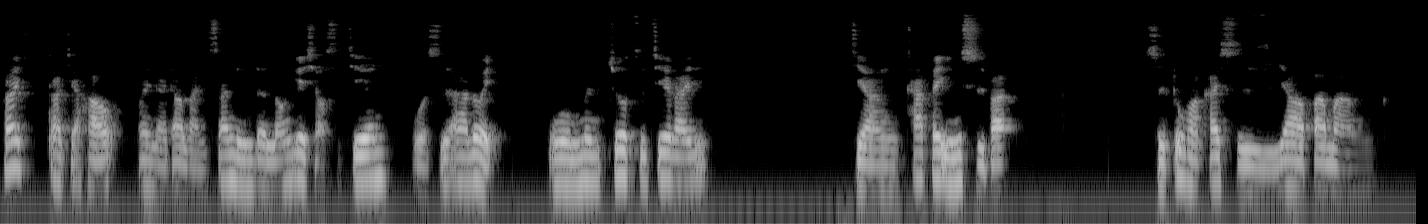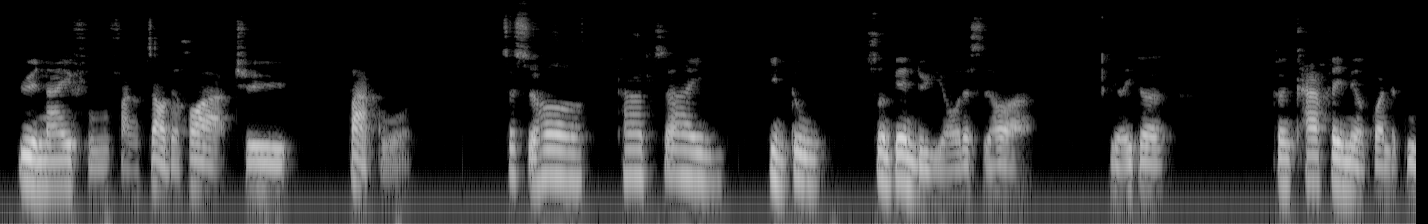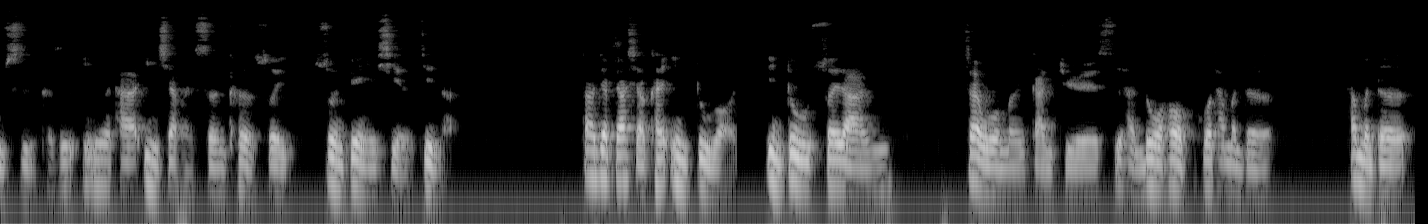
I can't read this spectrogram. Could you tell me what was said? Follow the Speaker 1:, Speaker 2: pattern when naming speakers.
Speaker 1: 嗨，大家好，欢迎来到懒山林的农业小时间，我是阿瑞，我们就直接来讲咖啡饮史吧。史都华开始要帮忙运那一幅仿照的画去法国，这时候他在印度顺便旅游的时候啊，有一个。跟咖啡没有关的故事，可是因为他印象很深刻，所以顺便也写了进来。大家不要小看印度哦，印度虽然在我们感觉是很落后，不过他们的他们的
